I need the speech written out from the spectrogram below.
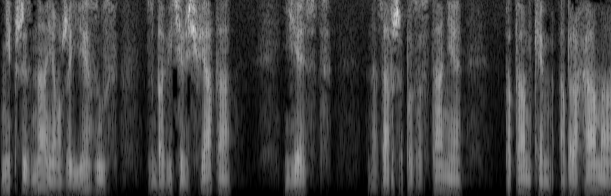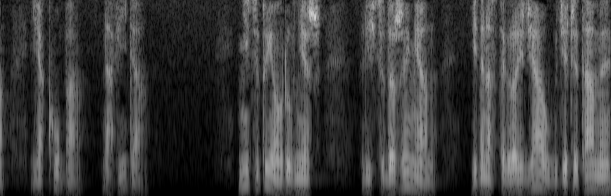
Nie przyznają, że Jezus, Zbawiciel świata, jest, na zawsze pozostanie, potomkiem Abrahama, Jakuba, Dawida. Nie cytują również listu do Rzymian, jedenastego rozdziału, gdzie czytamy,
